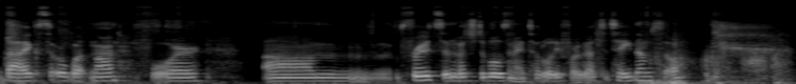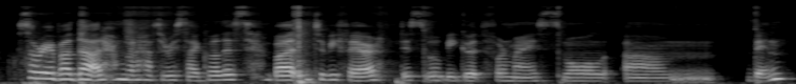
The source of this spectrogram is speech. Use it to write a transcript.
bags or whatnot for um, fruits and vegetables and I totally forgot to take them. So sorry about that. I'm gonna have to recycle this. But to be fair, this will be good for my small um, bin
